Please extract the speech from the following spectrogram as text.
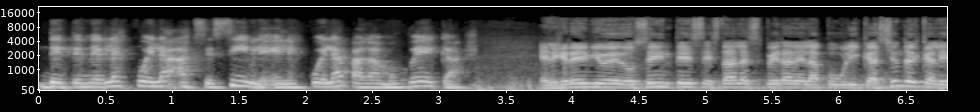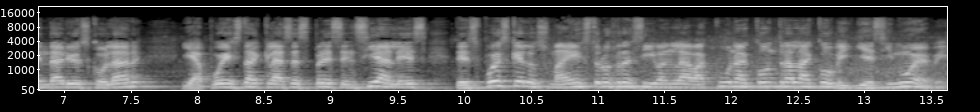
de tener la escuela accesible. En la escuela pagamos beca. El gremio de docentes está a la espera de la publicación del calendario escolar y apuesta a clases presenciales después que los maestros reciban la vacuna contra la COVID-19.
